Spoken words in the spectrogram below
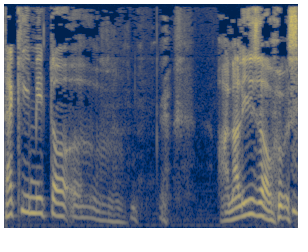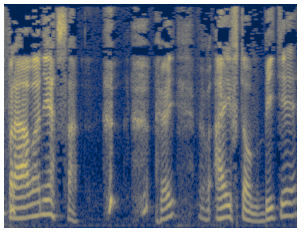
takýmito e, analýzou správania sa hej, aj v tom byte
